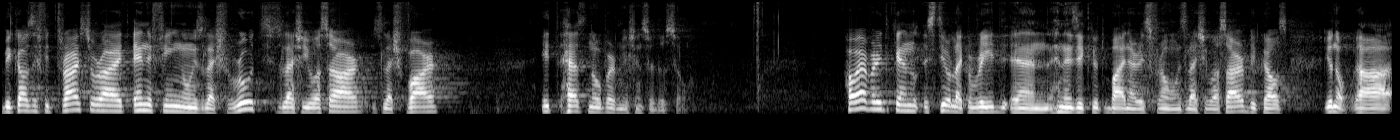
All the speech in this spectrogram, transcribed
Because if it tries to write anything on slash root, slash USR, slash var, it has no permissions to do so. However, it can still like read and, and execute binaries from slash USR because, you know, uh,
